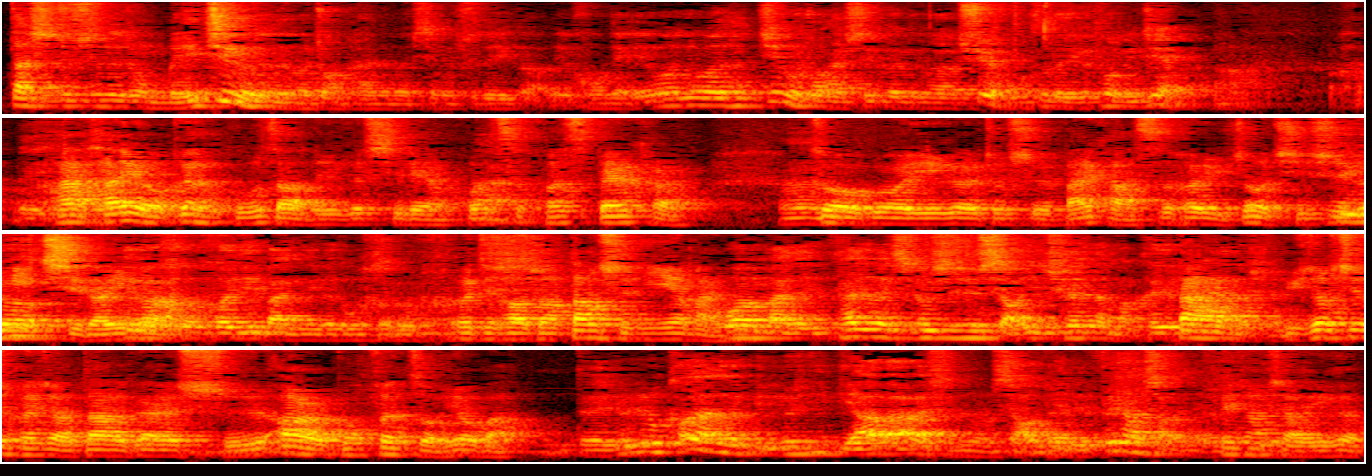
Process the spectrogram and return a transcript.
但是就是那种没进入的那个状态那个形式的一个一个红点，因为因为它进入状态是一个那个血红色的一个透明键嘛，啊，那个还还有更古早的一个系列，魂斯魂 Speaker 做过一个就是白卡斯和宇宙骑士一起的一一个个合合体版的一个东西。合集套装，当时你也买过，我买的，它这个其实是小一圈的嘛，可以大两圈。宇宙其实很小，大概十二公分左右吧，对，就是用高达那个比例，就是一比二百二十那种小比例，非常小一个。非常小一个，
